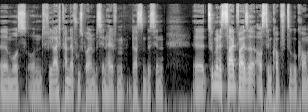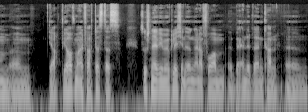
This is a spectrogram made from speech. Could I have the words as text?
äh, muss. Und vielleicht kann der Fußball ein bisschen helfen, das ein bisschen äh, zumindest zeitweise aus dem Kopf zu bekommen. Ähm, ja, wir hoffen einfach, dass das so schnell wie möglich in irgendeiner Form äh, beendet werden kann. Ähm,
